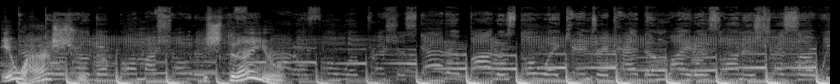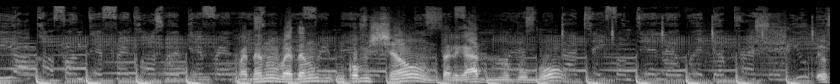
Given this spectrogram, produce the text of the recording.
Eu acho estranho. Vai dando, vai dando um, um comichão, tá ligado? No bumbum eu,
